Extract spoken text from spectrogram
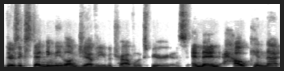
there's extending the longevity of a travel experience. And then how can that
